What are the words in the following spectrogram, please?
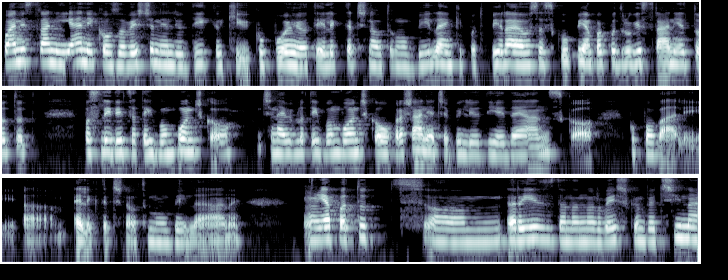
po eni strani je neko ozaveščanje ljudi, ki kupujejo te električne avtomobile in ki podpirajo vse skupaj, ampak po drugi strani je to tudi posledica teh bombončkov. Če ne bi bilo teh bombončkov, vprašanje, če bi ljudje dejansko kupovali um, električne avtomobile. Je pa tudi um, res, da na norveškem večina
